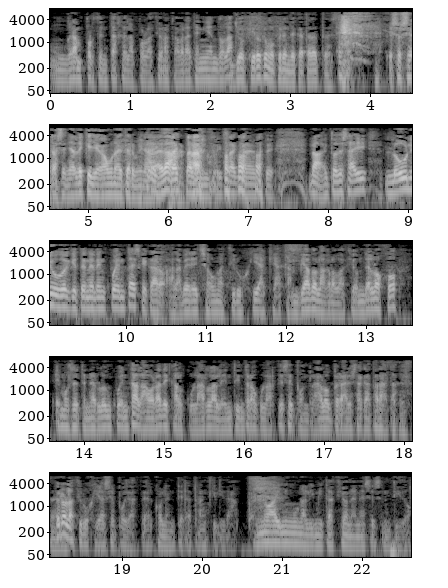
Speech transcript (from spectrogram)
un gran porcentaje de la población acabará teniéndola. Yo quiero que me operen de cataratas. Eso será señal de que llega a una determinada edad. Exactamente, exactamente. No, entonces ahí lo único que hay que tener en cuenta es que, claro, al haber hecho una cirugía que ha cambiado la graduación del ojo, hemos de tenerlo en cuenta a la hora de calcular la lente intraocular que se pondrá al operar esa catarata. Pero la cirugía se puede hacer con entera tranquilidad. No hay ninguna limitación en ese sentido.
